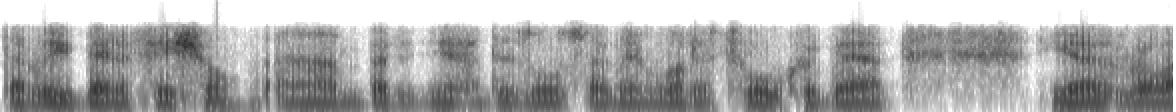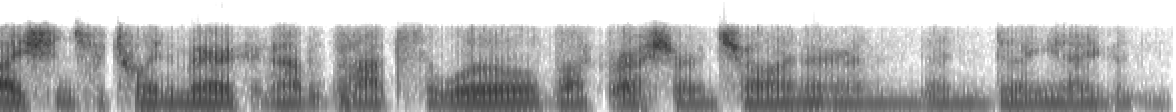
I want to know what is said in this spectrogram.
that'll be beneficial. Um, but you know, there's also been a lot of talk about you know relations between America and other parts of the world, like Russia and China, and and uh, you know even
